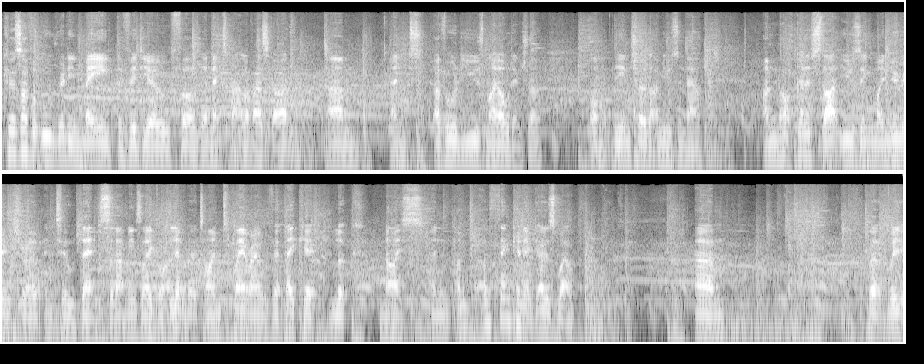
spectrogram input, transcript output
because I've already made the video for the next Battle of Asgard um, and I've already used my old intro on the intro that I'm using now. I'm not going to start using my new intro until then, so that means I got a little bit of time to play around with it, make it look nice, and I'm, I'm thinking it goes well. Um, but we,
